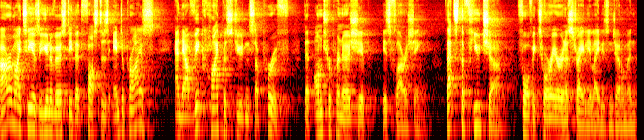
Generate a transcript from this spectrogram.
RMIT is a university that fosters enterprise, and our Vic Hyper students are proof that entrepreneurship is flourishing. That's the future for Victoria and Australia, ladies and gentlemen.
